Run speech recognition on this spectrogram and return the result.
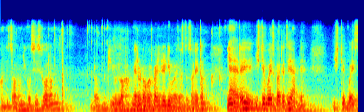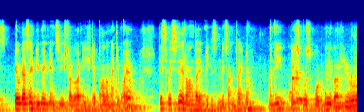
अनि चलाउने कोसिस गरौँ। डब्लु क्यु ल। मेरो डकर फाइल रेडी भयो जस्तो छ है त। यहाँ हेर स्टेप वाइज गरेको थियो हामीले। स्टेप वाइज एउटा चाहिँ डिपेन्डेन्सी इन्स्टल गर्ने स्टेप तलमाथि भयो। त्यसपछि चाहिँ रन द एप्लिकेसन नै छ नि त होइन। अनि एक्सपोज पोर्ट पनि गरेर हो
